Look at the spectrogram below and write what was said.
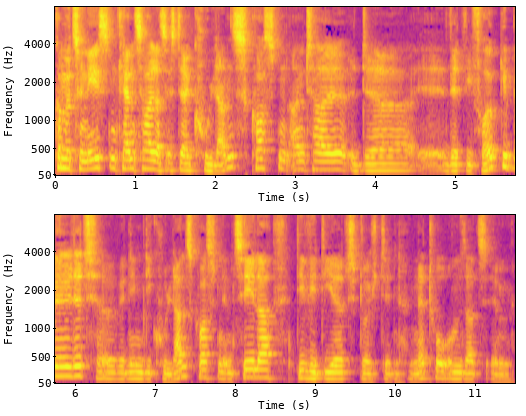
Kommen wir zur nächsten Kennzahl, das ist der Kulanzkostenanteil. Der äh, wird wie folgt gebildet. Äh, wir nehmen die Kulanzkosten im Zähler, dividiert durch den Nettoumsatz im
